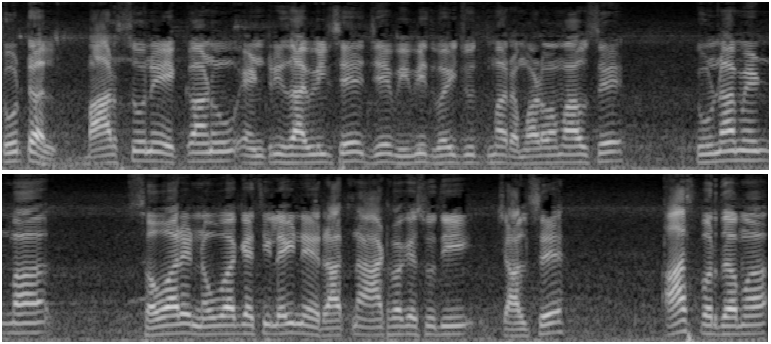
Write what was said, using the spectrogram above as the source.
ટોટલ બારસો ને એકાણું એન્ટ્રીઝ આવેલ છે, જે વિવિધ વય જૂથમાં રમાડવામાં આવશે. ટુર્નામેન્ટમાં સવારે નવ વાગ્યાથી લઈને રાતના આઠ વાગ્યા સુધી ચાલશે. આ સ્પર્ધામાં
